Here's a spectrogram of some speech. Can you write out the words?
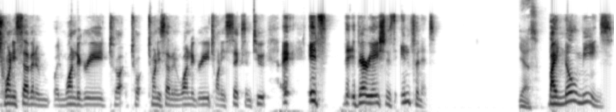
27 in, in one degree, tw- tw- 27 in one degree, 26 and two. It, it's the variation is infinite. Yes. By no means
